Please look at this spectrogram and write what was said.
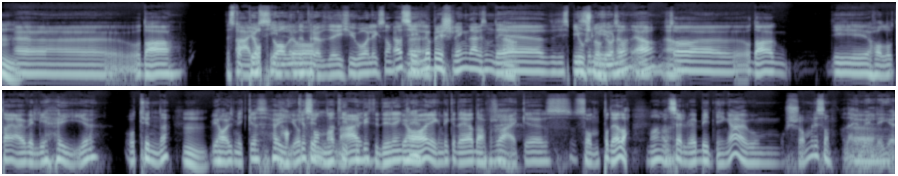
Mm. Uh, og da det stopper jo opp, du har allerede prøvd det i 20 år, liksom. Ja, sild og brisling, det er liksom det ja. de spiser mye og sånn. Ja, ja. Så, og da De hollowtie er jo veldig høye og tynne. Mm. Vi har liksom ikke høye og tynne. Nei, byttedyr, vi har egentlig ikke det, og derfor så er jeg ikke sånn på det, da. Nei, Men selve bindinga er jo morsom, liksom. Det er jo veldig gøy.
